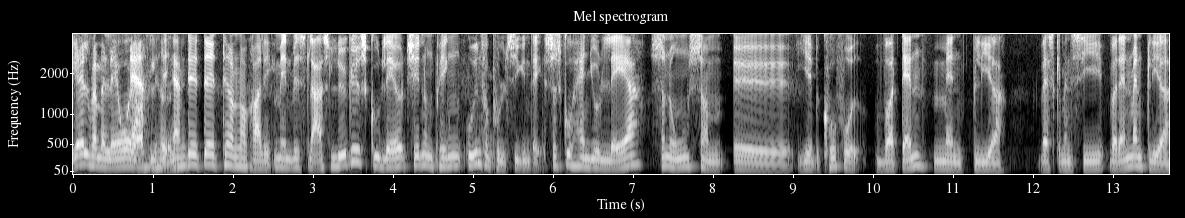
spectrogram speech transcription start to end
i alt, hvad man laver i Ja, offentligheden. det, jamen det, det, det har du nok ret i. Men hvis Lars Lykke skulle lave, tjene nogle penge uden for politik en dag, så skulle han jo lære sådan nogen som øh, Jeppe Kofod, hvordan man bliver, hvad skal man sige, hvordan man bliver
